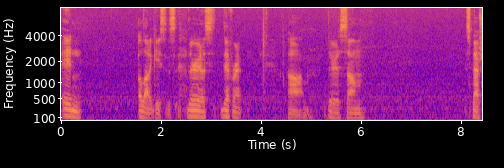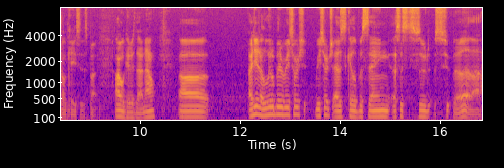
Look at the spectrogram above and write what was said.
In a lot of cases, there is different. Um, there is some special cases, but I won't get into that now. Uh, I did a little bit of research. Research, as Caleb was saying, assisted su- uh,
